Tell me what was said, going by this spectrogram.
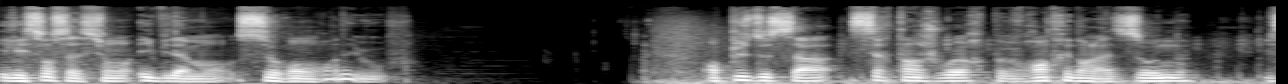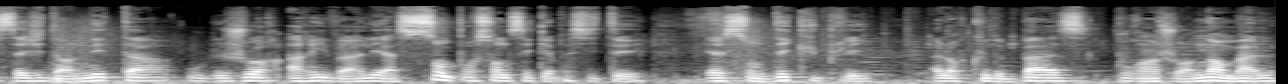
Et les sensations évidemment seront au rendez-vous. En plus de ça, certains joueurs peuvent rentrer dans la zone. Il s'agit d'un état où le joueur arrive à aller à 100% de ses capacités et elles sont décuplées, alors que de base, pour un joueur normal,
